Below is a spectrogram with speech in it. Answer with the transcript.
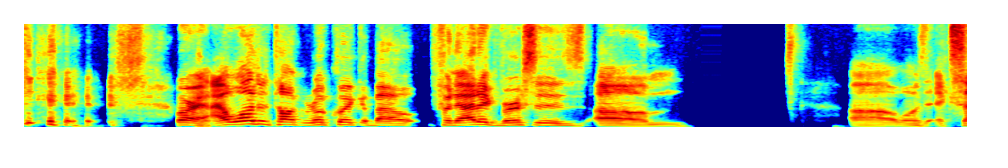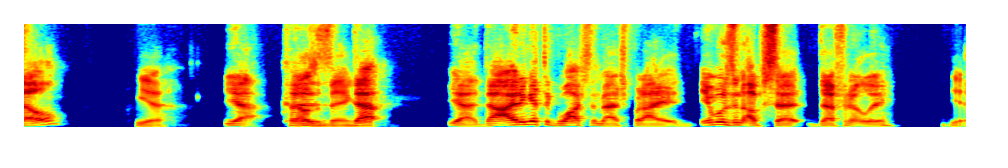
All right, Yeah. I wanted to talk real quick about Fnatic versus um uh what was it, Excel? Yeah. Yeah, That was a because banger. that yeah, that I didn't get to watch the match, but I it was an upset, definitely. Yeah.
